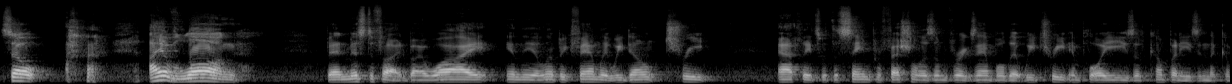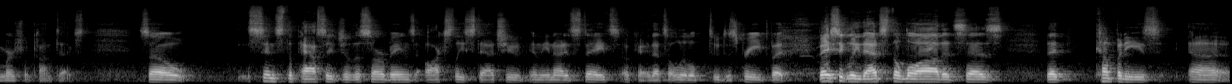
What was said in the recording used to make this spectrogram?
So, I have long been mystified by why in the Olympic family we don't treat athletes with the same professionalism, for example, that we treat employees of companies in the commercial context. So, since the passage of the Sarbanes-Oxley statute in the United States, okay, that's a little too discreet, but basically that's the law that says that companies uh,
